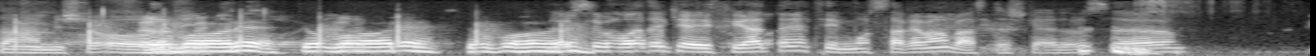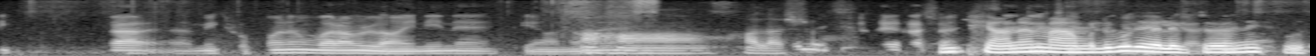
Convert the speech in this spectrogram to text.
مثل همیشه عالی دوباره دوباره دوباره. مرسی بابت کیفیت نهتی مستقیما وصلش کرد درسته؟ در میکروفون اونورم line-in پیانو. آها حالا شد. پیانو معمولی بود الکترونیک بود.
